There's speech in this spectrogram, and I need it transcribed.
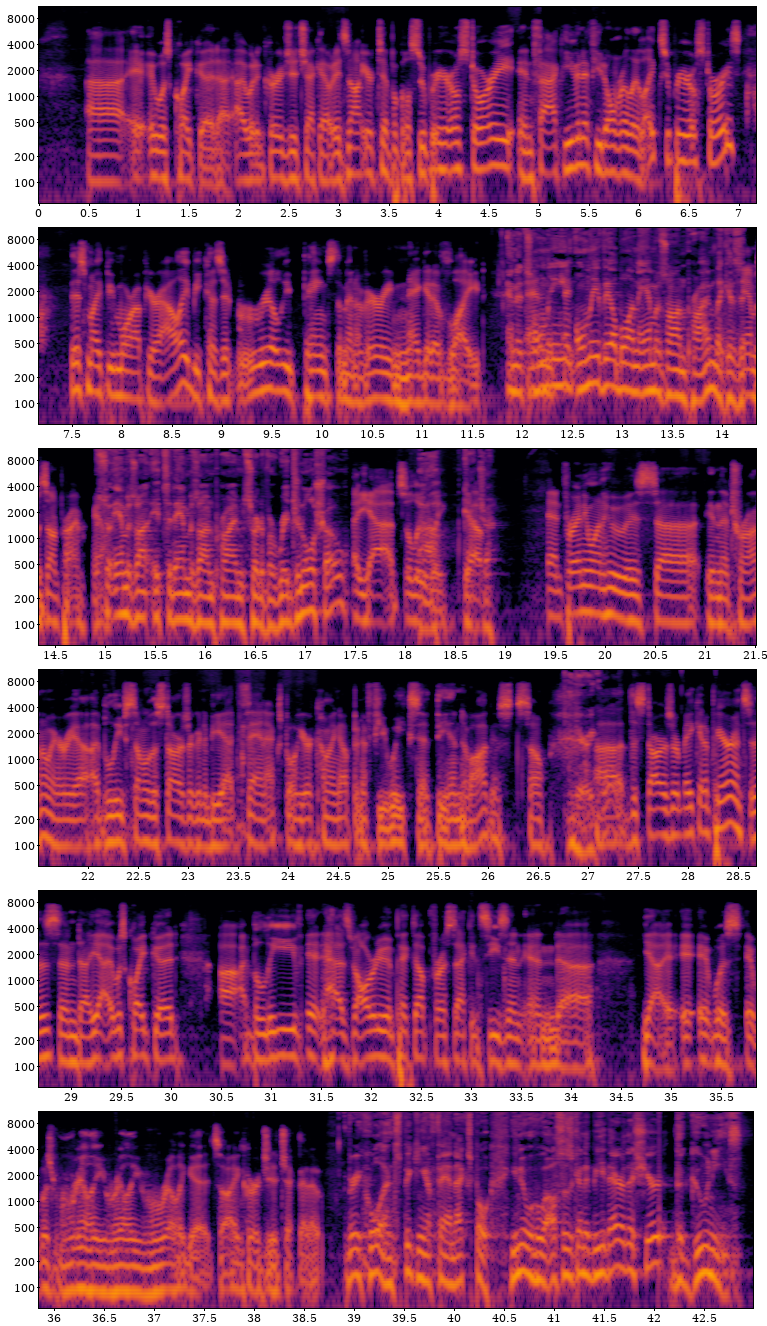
Uh, it, it, was quite good. I, I, would encourage you to check it out. It's not your typical superhero story. In fact, even if you don't really like superhero stories, this might be more up your alley because it really paints them in a very negative light. And it's and, only and, only available on Amazon Prime. Like is it Amazon Prime? Yeah. So Amazon, it's an Amazon Prime sort of original show. Uh, yeah, absolutely. Ah, gotcha. Yep. And for anyone who is uh, in the Toronto area, I believe some of the stars are going to be at Fan Expo here coming up in a few weeks at the end of August. So very cool. Uh, the stars are making appearances, and uh, yeah, it was quite good. Uh, I believe it has already been picked up for a second season, and uh, yeah, it, it, was it was really really really good. So I encourage you to check that out. Very cool. And speaking of Fan Expo, you know who else is going to be there this year? The Goonies.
